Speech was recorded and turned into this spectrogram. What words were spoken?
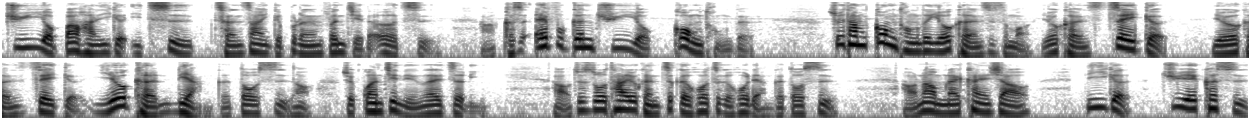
G 有包含一个一次乘上一个不能分解的二次啊，可是 F 跟 G 有共同的，所以它们共同的有可能是什么？有可能是这个。也有可能是这个，也有可能两个都是哈，所以关键点在这里。好，就是说它有可能这个或这个或两个都是。好，那我们来看一下哦。第一个，g(x)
